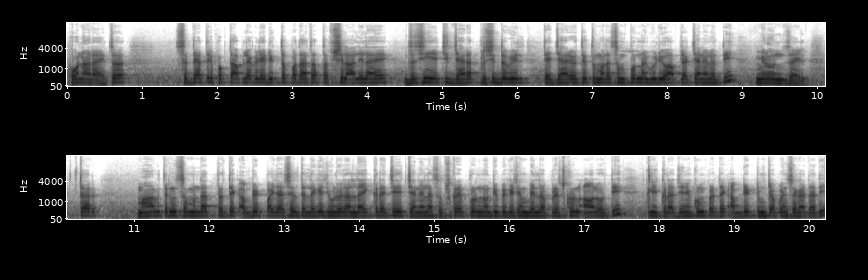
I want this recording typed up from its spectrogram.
होणार आहे. तर सध्या तरी फक्त आपल्याकडे रिक्त पदाचा तपशील आलेला आहे. जशी याची जाहिरात प्रसिद्ध होईल त्या जाहिराती तुम्हाला संपूर्ण व्हिडिओ आपल्या चॅनलवरती मिळून जाईल. तर महावितरण संबंधात प्रत्येक अपडेट पाहिजे असेल तर लगेच व्हिडिओला लाईक करायचे चॅनलला सबस्क्राईब करून नोटिफिकेशन बेलला प्रेस करून ऑलवरती क्लिक करा जेणेकरून प्रत्येक अपडेट तुमच्यापर्यंत सगळ्यात आधी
